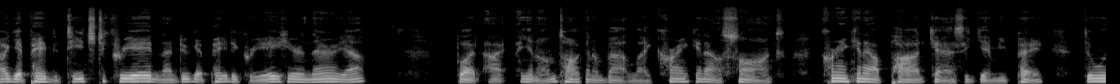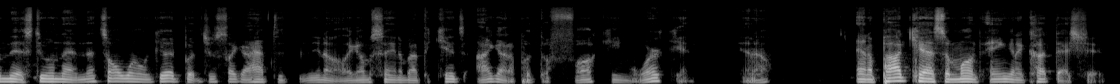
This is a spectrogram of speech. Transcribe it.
I get paid to teach to create, and I do get paid to create here and there. Yeah but I, you know, I'm talking about like cranking out songs, cranking out podcasts to get me paid, doing this, doing that, and that's all well and good. But just like I have to, you know, like I'm saying about the kids, I gotta put the fucking work in, you know. And a podcast a month ain't gonna cut that shit.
